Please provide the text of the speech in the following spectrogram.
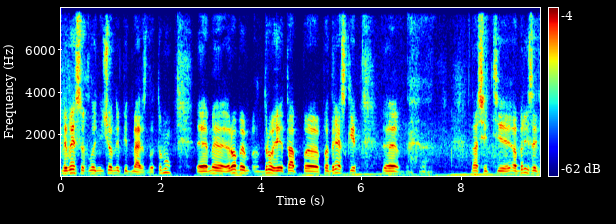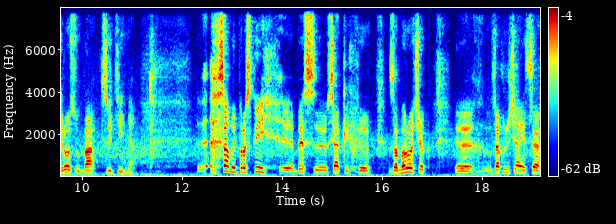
не висохло, нічого не підмерзло. Тому е, ми робимо другий етап е, подрізки, е, значить, обрізати розу на цвітіння. Самий простий, без всяких заморочок, заключається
